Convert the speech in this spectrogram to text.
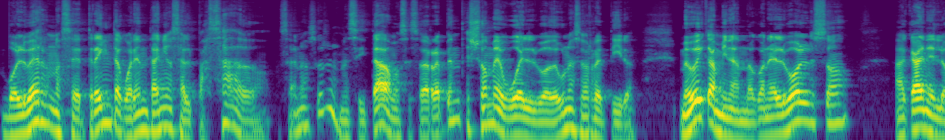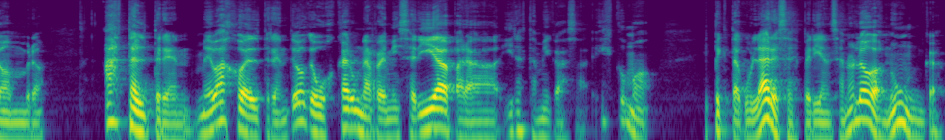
volver, no sé, 30, 40 años al pasado. O sea, nosotros necesitábamos eso. De repente yo me vuelvo de uno de esos retiros. Me voy caminando con el bolso acá en el hombro, hasta el tren. Me bajo del tren, tengo que buscar una remisería para ir hasta mi casa. Es como espectacular esa experiencia, no lo hago nunca.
